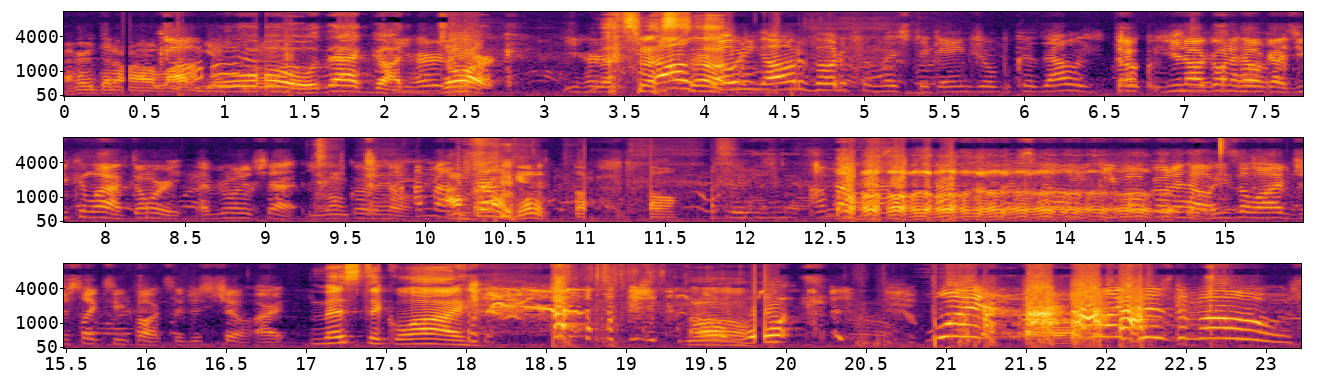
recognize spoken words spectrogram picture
I heard that on our lobby oh, yesterday. Whoa, that got You heard dark. You heard That's I was up. voting. I would have voted for Mystic Angel because that was. Don't, you're not going to hell, guys. You can laugh. Don't worry. Everyone in chat. You won't go to hell. I'm I not. still don't get it though. I'm not. You, you won't go to hell. He's alive just like Tupac, so just chill. Alright. Mystic, why? Oh, Oh, what? What? I like his the most.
